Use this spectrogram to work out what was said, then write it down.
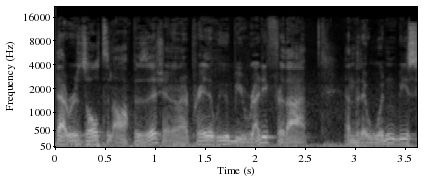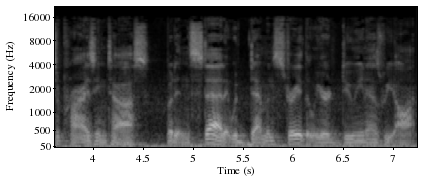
that results in opposition. And I pray that we would be ready for that and that it wouldn't be surprising to us, but instead it would demonstrate that we are doing as we ought.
